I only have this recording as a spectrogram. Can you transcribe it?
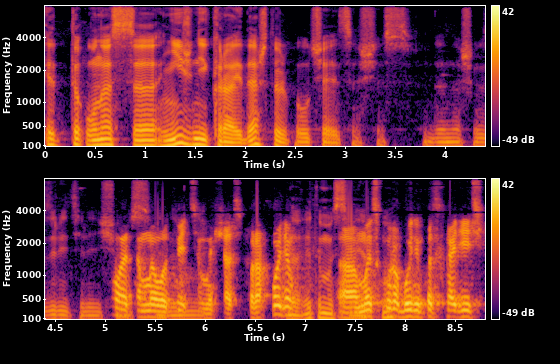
Это у нас э, нижний край, да, что ли, получается сейчас для наших зрителей? Еще ну, это мы вот видите, мы сейчас проходим. Да, это мы, а, мы скоро будем подходить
